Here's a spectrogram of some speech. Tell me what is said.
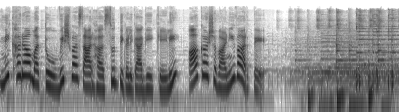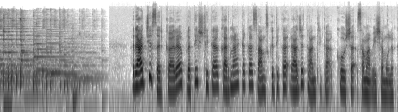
ನಿಖರ ಮತ್ತು ವಿಶ್ವಾಸಾರ್ಹ ಸುದ್ದಿಗಳಿಗಾಗಿ ಕೇಳಿ ಆಕಾಶವಾಣಿ ವಾರ್ತೆ. ರಾಜ್ಯ ಸರ್ಕಾರ ಪ್ರತಿಷ್ಠಿತ ಕರ್ನಾಟಕ ಸಾಂಸ್ಕೃತಿಕ ರಾಜತಾಂತ್ರಿಕ ಕೋಶ ಸಮಾವೇಶ ಮೂಲಕ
